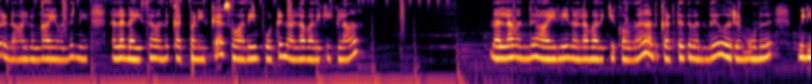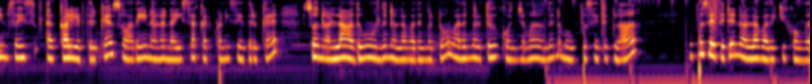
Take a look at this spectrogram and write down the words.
ஒரு நாலு வெங்காயம் வந்து நீ நல்லா நைஸாக வந்து கட் பண்ணியிருக்கேன். ஸோ அதையும் போட்டு நல்லா வதக்கிக்கலாம். நல்லா வந்து ஆயிலே நல்லா வதக்கிக்கோங்க. அதுக்கு அடுத்தது வந்து ஒரு மூணு மீடியம் சைஸ் தக்காளி எடுத்திருக்கேன். ஸோ அதையும் நல்லா நைஸாக கட் பண்ணி சேர்த்துருக்கேன். ஸோ நல்லா அதுவும் வந்து நல்லா வதங்கட்டும். வதங்கிறதுக்கு கொஞ்சமாக வந்து நம்ம உப்பு சேர்த்துக்கலாம். உப்பு சேர்த்துட்டு நல்லா வதக்கிக்கோங்க.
